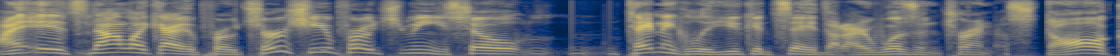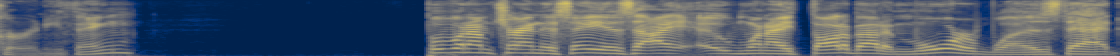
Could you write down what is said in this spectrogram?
I it's not like I approached her. She approached me. So technically you could say that I wasn't trying to stalk or anything. But what I'm trying to say is I when I thought about it more was that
